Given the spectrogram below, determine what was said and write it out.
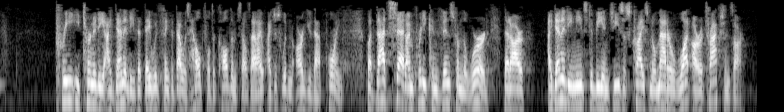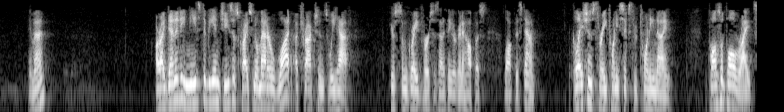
pre eternity identity that they would think that that was helpful to call themselves that. I, I just wouldn't argue that point. But that said, I'm pretty convinced from the Word that our identity needs to be in Jesus Christ no matter what our attractions are. Amen? Our identity needs to be in Jesus Christ no matter what attractions we have. Here's some great verses that I think are going to help us lock this down. Galatians 3 26 through 29. Apostle Paul writes,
